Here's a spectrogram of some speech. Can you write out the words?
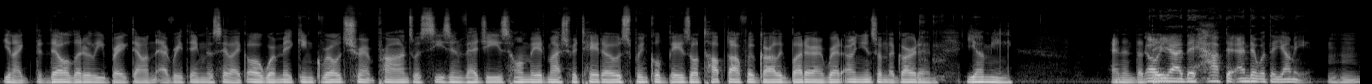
you know, like they'll literally break down everything. They'll say like, "Oh, we're making grilled shrimp prawns with seasoned veggies, homemade mashed potatoes, sprinkled basil, topped off with garlic butter and red onions from the garden. Yummy." And then the Oh yeah, they have to end it with the yummy. hmm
